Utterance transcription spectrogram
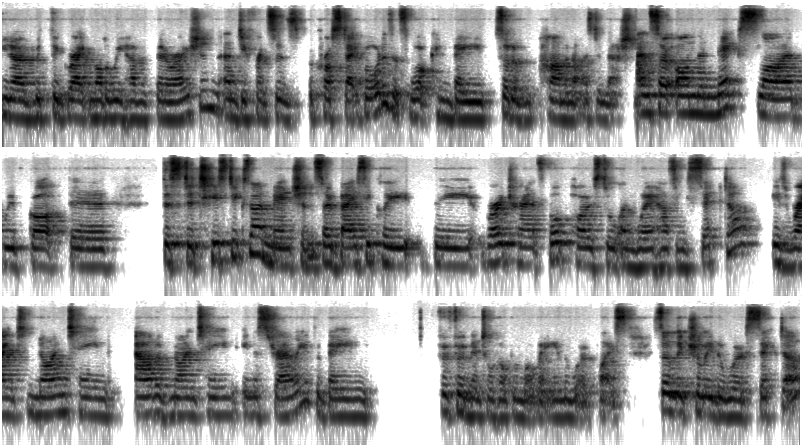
you know, with the great model we have of federation and differences across state borders, it's what can be sort of harmonised and national. And so on the next slide, we've got the the statistics I mentioned. So basically, the road transport, postal, and warehousing sector is ranked 19 out of 19 in Australia for being for, for mental health and wellbeing in the workplace. So literally the worst sector.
